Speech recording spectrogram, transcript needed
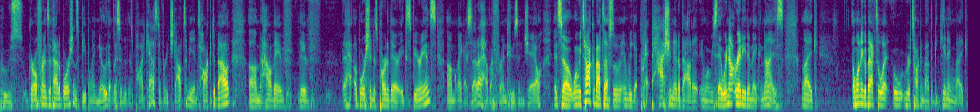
whose girlfriends have had abortions. People I know that listen to this podcast have reached out to me and talked about um, how they've they've abortion is part of their experience. Um, like I said, I have a friend who's in jail, and so when we talk about stuff so, and we get passionate about it, and when we say we're not ready to make nice, like I want to go back to what we were talking about at the beginning. Like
